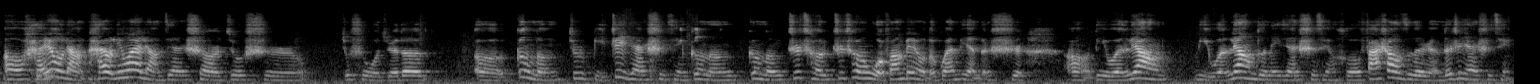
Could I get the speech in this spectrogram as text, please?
呃，还有两还有另外两件事儿，就是就是我觉得，呃，更能就是比这件事情更能更能支撑支撑我方辩友的观点的是，呃，李文亮。李文亮的那件事情和发哨子的人的这件事情，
